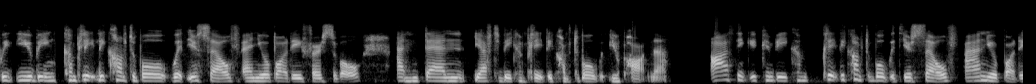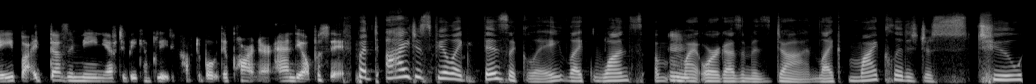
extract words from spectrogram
with you being completely comfortable with yourself and your body first of all, and then you have to be completely comfortable with your partner. I think you can be completely comfortable with yourself and your body, but it doesn't mean you have to be completely comfortable with your partner and the opposite. But I just feel like physically, like once um, Mm. my orgasm is done, like my clit is just too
